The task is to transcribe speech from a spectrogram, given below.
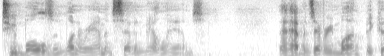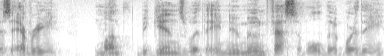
two bulls and one ram and seven male lambs. That happens every month because every month begins with a new moon festival that, where the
